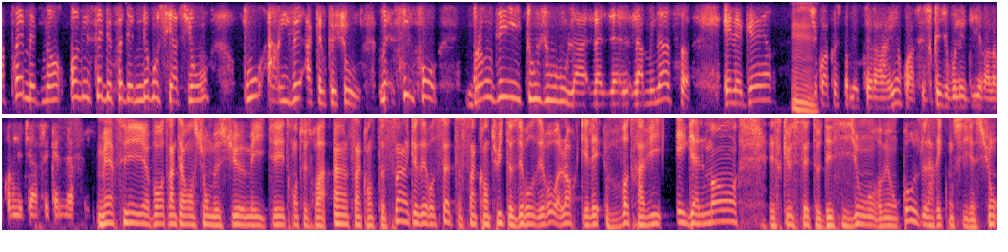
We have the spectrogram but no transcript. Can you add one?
après, maintenant, on essaie de faire des négociations pour arriver à quelque chose. Mais s'il faut brandir toujours la, la, la- la menace et les guerres, Hmm. je crois que ça ne sert à rien. quoi. C'est ce que je voulais dire à la communauté africaine. Merci. Merci pour votre intervention, monsieur Meïté, 33 1 55 07 58 00. Alors, quel est votre avis également? Est-ce que cette décision remet en cause la réconciliation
